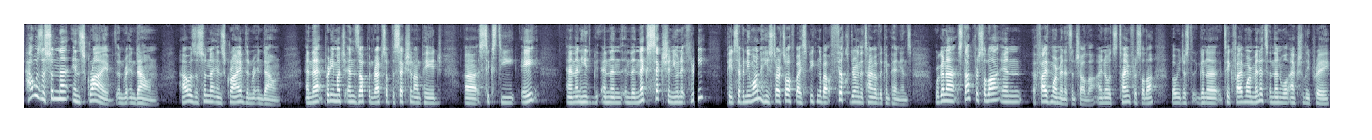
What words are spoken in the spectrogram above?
How was the sunnah inscribed and written down? How was the sunnah inscribed and written down? And that pretty much ends up and wraps up the section on page uh, 68. And then, he, and then in the next section, unit 3, page 71, he starts off by speaking about fiqh during the time of the companions. We're going to stop for salah in five more minutes, inshallah. I know it's time for salah, but we're just going to take five more minutes and then we'll actually pray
